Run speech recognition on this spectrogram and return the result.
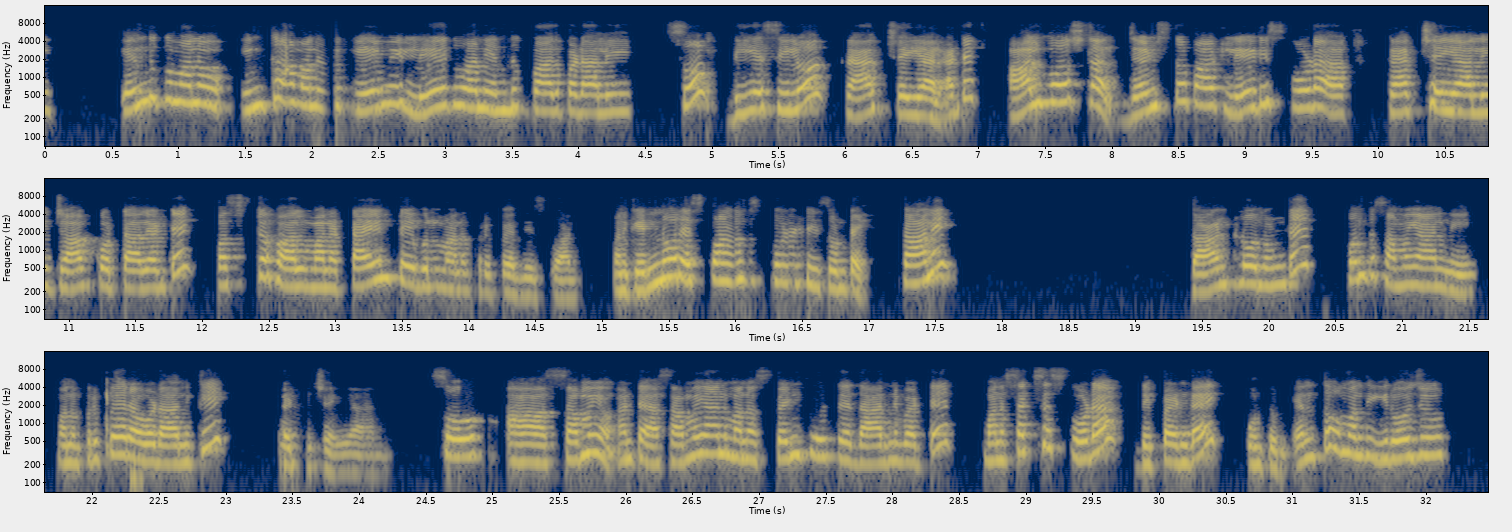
ఎందుకు మనం ఇంకా మనకి ఏమీ లేదు అని ఎందుకు బాధపడాలి? సో డిఎస్సి లో క్రాక్ చేయాలి. అంటే ఆల్మోస్ట్ ఆల్ జెంట్స్తో పాటు లేడీస్ కూడా ట్రాక్ చేయాలి జాబ్ కొట్టాలి అంటే ఫస్ట్ ఆఫ్ ఆల్ మన టైం టేబుల్ మనం ప్రిపేర్ చేసుకోవాలి. మనకి ఎన్నో రెస్పాన్సిబిలిటీస్ ఉంటాయి. కానీ దాంట్లో నుండే కొంత సమయాన్ని మనం ప్రిపేర్ అవ్వడానికి స్పెండ్ చేయాలి. సో ఆ సమయం అంటే ఆ సమయాన్ని మనం స్పెండ్ చేసే దాన్ని బట్టే మన సక్సెస్ కూడా డిపెండ్ అయి ఉంటుంది. ఎంతో మంది ఈ రోజు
